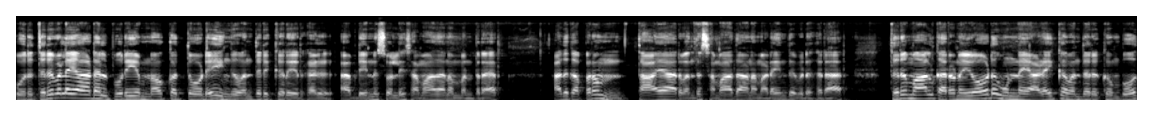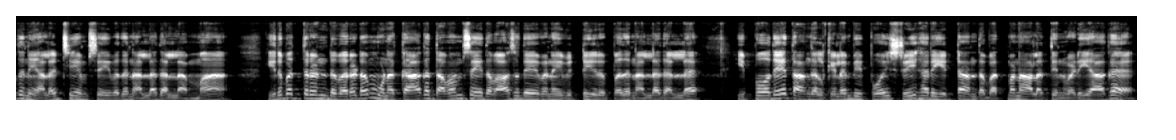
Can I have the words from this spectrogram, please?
ஒரு திருவிளையாடல் புரியும் நோக்கத்தோடே இங்கு வந்திருக்கிறீர்கள் அப்படின்னு சொல்லி சமாதானம் பண்ணுறார் அதுக்கப்புறம் தாயார் வந்து சமாதானம் அடைந்து விடுகிறார். திருமால் கருணையோடு உன்னை அழைக்க வந்திருக்கும் போது நீ அலட்சியம் செய்வது நல்லதல்ல அம்மா இருபத்தி ரெண்டு வருடம் உனக்காக தவம் செய்த வாசுதேவனை விட்டு இருப்பது நல்லதல்ல. இப்போதே தாங்கள் கிளம்பி போய் ஸ்ரீஹரியிட்ட அந்த பத்மநாளத்தின் வழியாக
